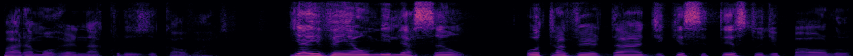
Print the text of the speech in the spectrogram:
para morrer na cruz do Calvário. E aí vem a humilhação, outra verdade que esse texto de Paulo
